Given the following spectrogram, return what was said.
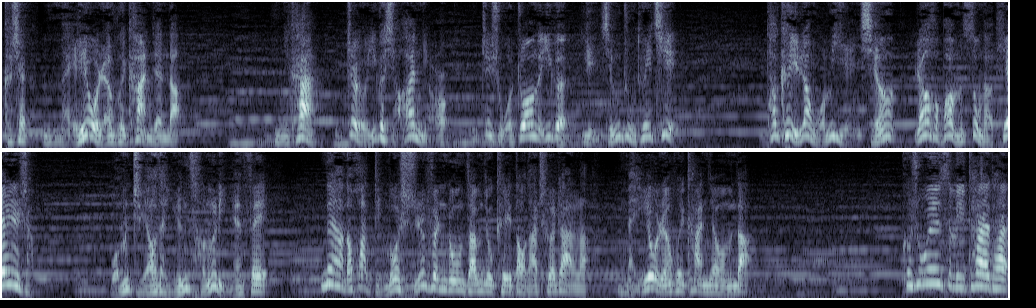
可是没有人会看见的。你看，这有一个小按钮，这是我装的一个隐形助推器，它可以让我们隐形，然后把我们送到天上。我们只要在云层里面飞，那样的话，顶多十分钟，咱们就可以到达车站了。没有人会看见我们的。可是威斯利太太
